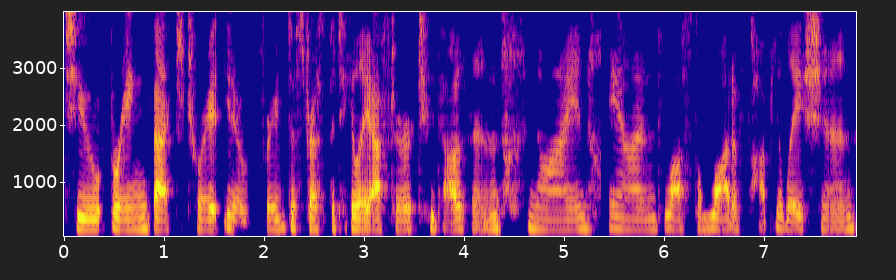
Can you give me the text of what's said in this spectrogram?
to bring back Detroit, you know, very distressed, particularly after 2009 and lost a lot of population.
